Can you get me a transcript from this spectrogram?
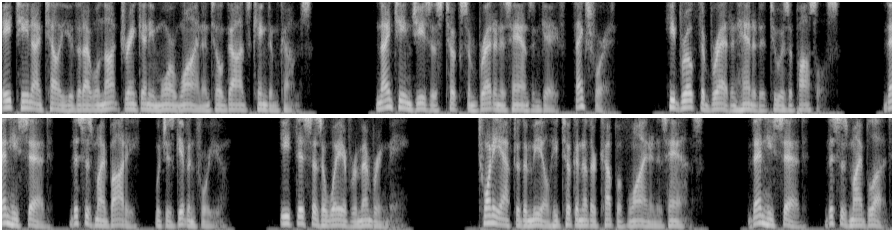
18 I tell you that I will not drink any more wine until God's kingdom comes. 19 Jesus took some bread in his hands and gave thanks for it. He broke the bread and handed it to his apostles. Then he said, This is my body, which is given for you. Eat this as a way of remembering me. 20 After the meal, he took another cup of wine in his hands. Then he said, This is my blood.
